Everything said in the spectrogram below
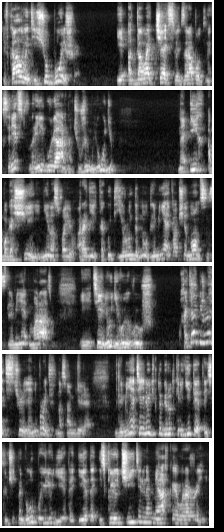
И вкалывать еще больше. И отдавать часть своих заработанных средств регулярно чужим людям. На их обогащение, не на свое, а ради какой-то ерунды. Ну, для меня это вообще нонсенс, для меня это маразм. И те люди, вы, вы уж... Хотя обижаетесь, что я не против на самом деле. Для меня те люди, кто берут кредиты, это исключительно глупые люди. Это, и это исключительно мягкое выражение.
